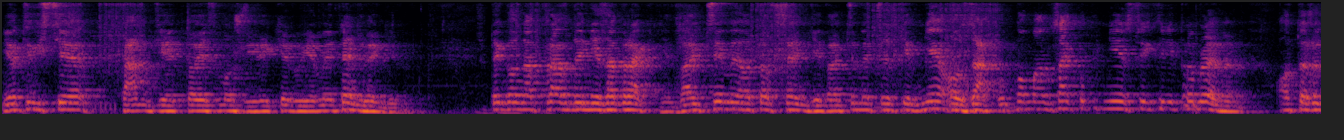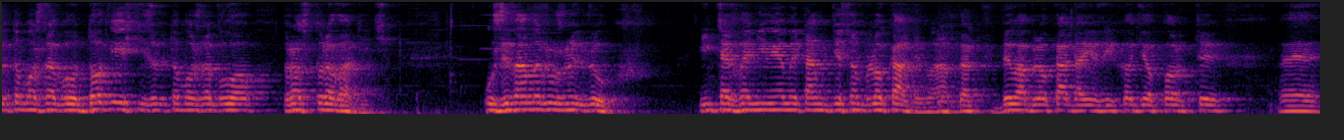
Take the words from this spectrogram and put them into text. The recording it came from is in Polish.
I oczywiście tam, gdzie to jest możliwe, kierujemy ten węgiel. Tego naprawdę nie zabraknie. Walczymy o to wszędzie. Walczymy przede wszystkim nie o zakup, bo zakup nie jest w tej chwili problemem. O to, żeby to można było dowieść i żeby to można było rozprowadzić. Używamy różnych dróg. Interweniujemy tam, gdzie są blokady. Bo na przykład była blokada, jeżeli chodzi o porty e,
